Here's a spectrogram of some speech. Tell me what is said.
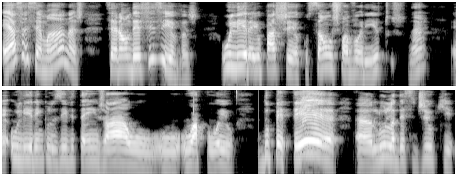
essas semanas serão decisivas. O Lira e o Pacheco são os favoritos, né? É, o Lira, inclusive, tem já o, o, o apoio do PT, uh, Lula decidiu que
